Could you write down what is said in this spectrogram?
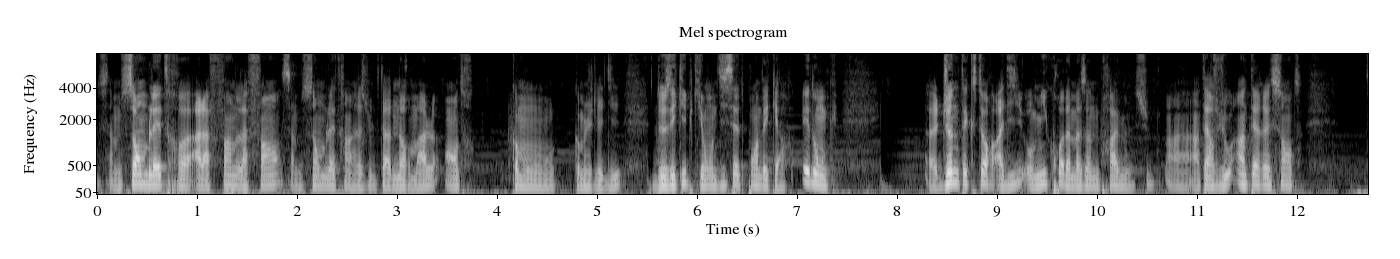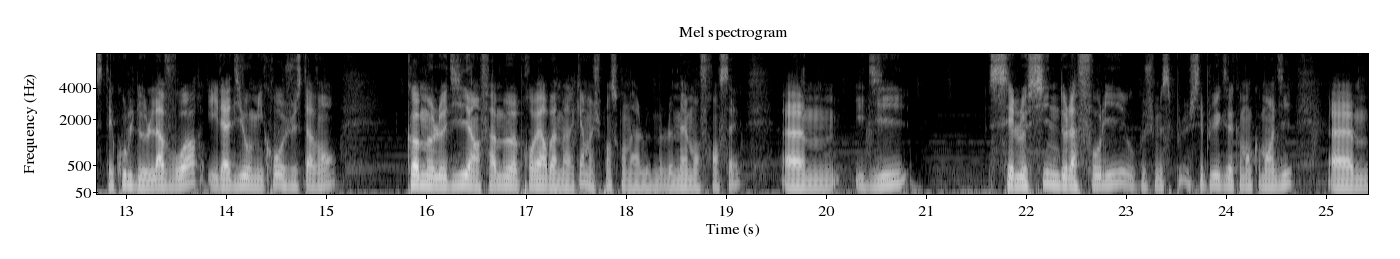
Ça me semble être, à la fin de la fin, ça me semble être un résultat normal entre, comme, comme je l'ai dit, deux équipes qui ont 17 points d'écart. Et donc, euh, John Textor a dit au micro d'Amazon Prime, interview intéressante, c'était cool de l'avoir. Il a dit au micro juste avant, comme le dit un fameux proverbe américain, mais je pense qu'on a le, même en français. Euh, il dit c'est le signe de la folie, ou je ne sais, plus exactement comment on dit. Euh,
